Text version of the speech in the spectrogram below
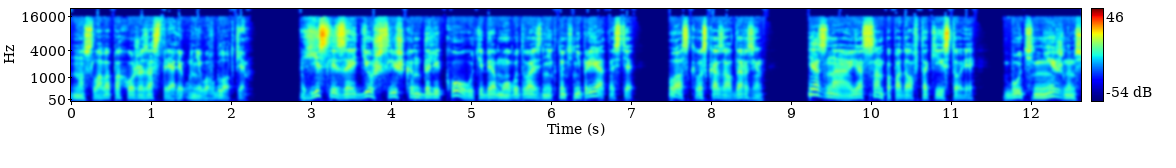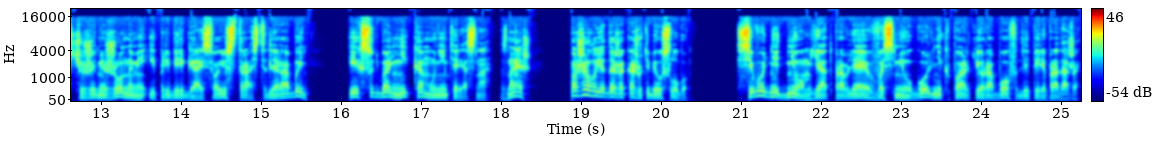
Но слова, похоже, застряли у него в глотке. «Если зайдешь слишком далеко, у тебя могут возникнуть неприятности», — ласково сказал Дарзин. Я знаю, я сам попадал в такие истории. Будь нежным с чужими женами и приберегай свою страсть для рабынь. Их судьба никому не интересна. Знаешь, пожалуй, я даже окажу тебе услугу. Сегодня днем я отправляю в восьмиугольник партию рабов для перепродажи.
